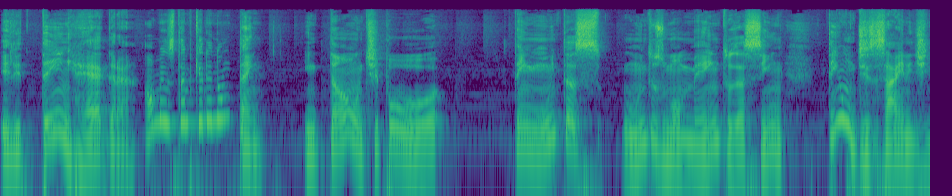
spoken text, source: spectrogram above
ele tem regra, ao mesmo tempo que ele não tem. Então, tipo, tem muitas, muitos momentos assim. Tem um design de,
